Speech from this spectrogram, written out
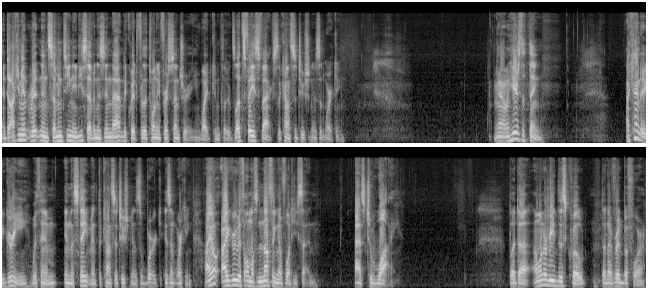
A document written in 1787 is inadequate for the 21st century, White concludes. Let's face facts, the Constitution isn't working. Now, here's the thing. I kind of agree with him in the statement the Constitution is work isn't working. I I agree with almost nothing of what he said as to why. But uh, I want to read this quote that I've read before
